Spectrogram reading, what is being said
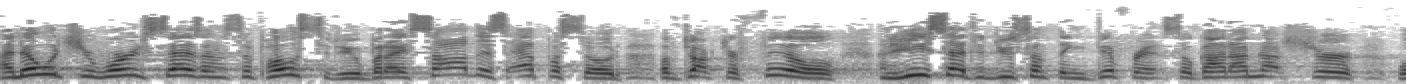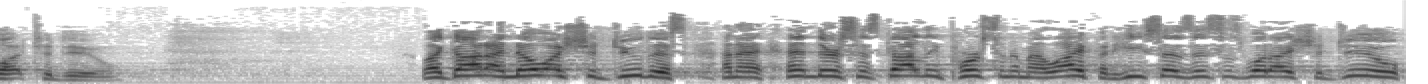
I know what your word says I'm supposed to do, but I saw this episode of Dr. Phil and he said to do something different. So, God, I'm not sure what to do. Like, God, I know I should do this, and, I, and there's this godly person in my life, and he says this is what I should do,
